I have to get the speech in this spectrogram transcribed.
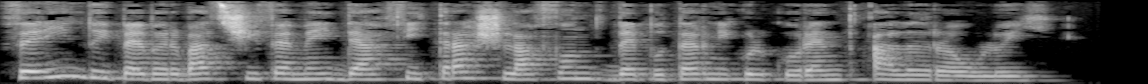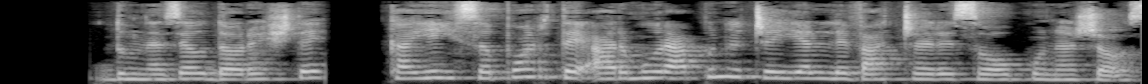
ferindu-i pe bărbați și femei de a fi trași la fund de puternicul curent al răului. Dumnezeu dorește ca ei să poarte armura până ce El le va cere să o pună jos.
